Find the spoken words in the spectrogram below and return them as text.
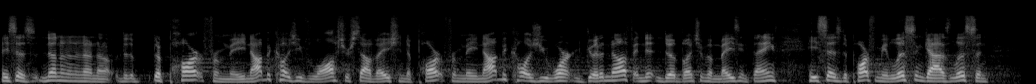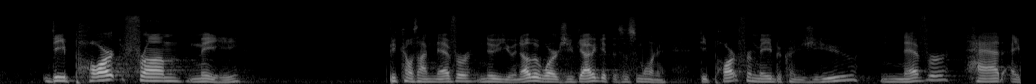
He says, No, no, no, no, no. Depart from me, not because you've lost your salvation. Depart from me, not because you weren't good enough and didn't do a bunch of amazing things. He says, Depart from me. Listen, guys, listen. Depart from me because I never knew you. In other words, you've got to get this this morning. Depart from me because you never had a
